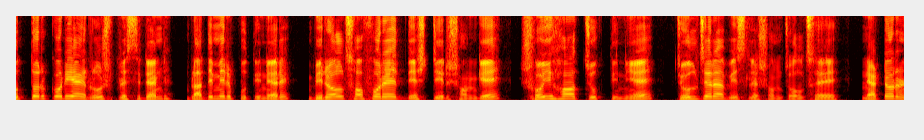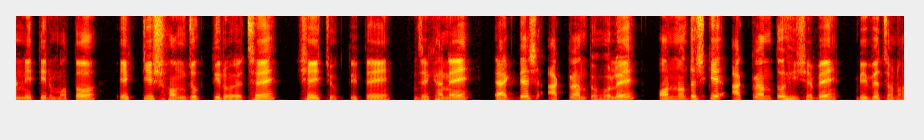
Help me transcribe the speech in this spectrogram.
উত্তর কোরিয়ায় রুশ প্রেসিডেন্ট ভ্লাদিমির পুতিনের বিরল সফরে দেশটির সঙ্গে সই হওয়া চুক্তি নিয়ে চুলচেরা বিশ্লেষণ চলছে। ন্যাটোর নীতির মতো একটি সংযুক্তি রয়েছে সেই চুক্তিতে, যেখানে এক দেশ আক্রান্ত হলে অন্য দেশকে আক্রান্ত হিসেবে বিবেচনা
